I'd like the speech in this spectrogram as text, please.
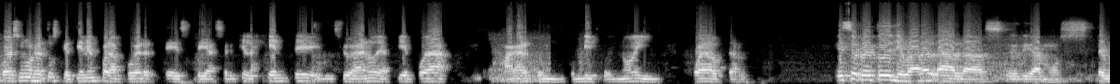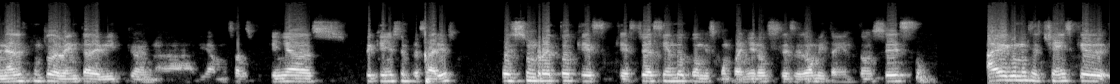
¿Cuáles son los retos que tienen para poder este, hacer que la gente, el ciudadano de a pie, pueda pagar con, con Bitcoin, ¿no? Y pueda adoptarlo. Ese reto de llevar a, las, eh, digamos, terminales punto de venta de Bitcoin a, digamos, a los pequeños empresarios, pues es un reto que, es, que estoy haciendo con mis compañeros desde Domita. Y entonces, hay algunos exchanges que,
